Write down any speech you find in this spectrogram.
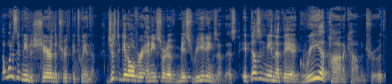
Now, what does it mean to share the truth between them? Just to get over any sort of misreadings of this, it doesn't mean that they agree upon a common truth.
